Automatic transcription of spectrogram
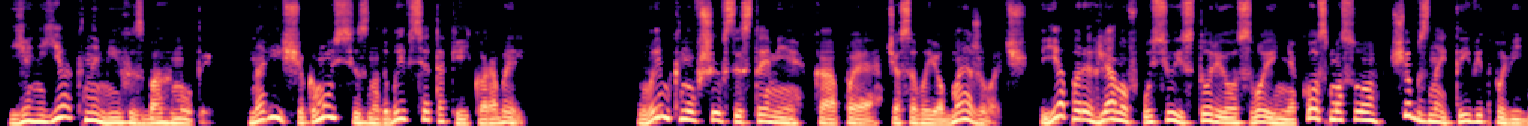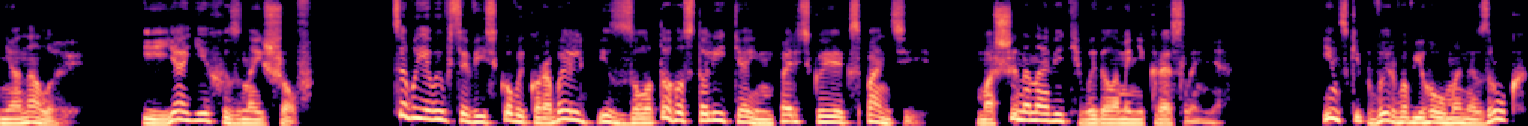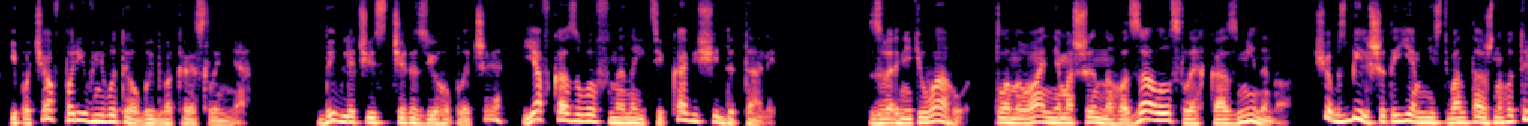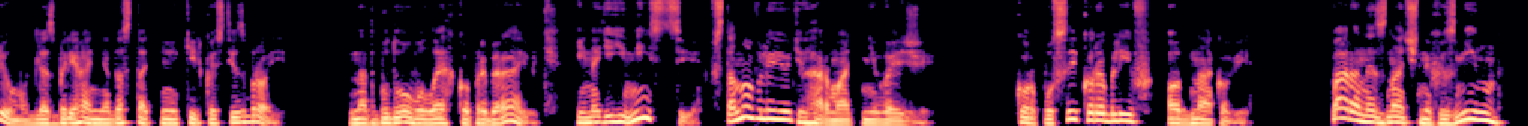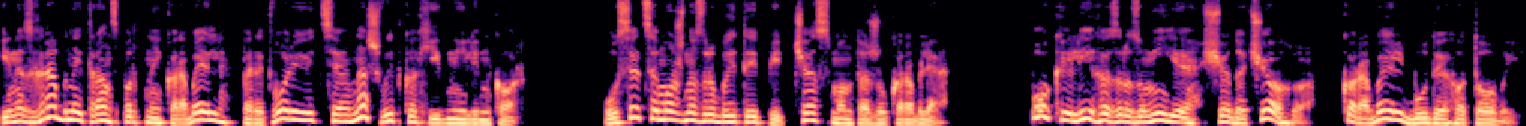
Я ніяк не міг збагнути, навіщо комусь знадобився такий корабель. Вимкнувши в системі КП часовий обмежувач, я переглянув усю історію освоєння космосу, щоб знайти відповідні аналоги, і я їх знайшов. Це виявився військовий корабель із золотого століття імперської експансії, машина навіть видала мені креслення. Інскіп вирвав його у мене з рук і почав порівнювати обидва креслення. Дивлячись через його плече, я вказував на найцікавіші деталі. Зверніть увагу, планування машинного залу слегка змінено, щоб збільшити ємність вантажного трюму для зберігання достатньої кількості зброї. Надбудову легко прибирають і на її місці встановлюють гарматні вежі. Корпуси кораблів однакові, пара незначних змін і незграбний транспортний корабель перетворюється на швидкохідний лінкор. Усе це можна зробити під час монтажу корабля. Поки Ліга зрозуміє, що до чого, корабель буде готовий.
